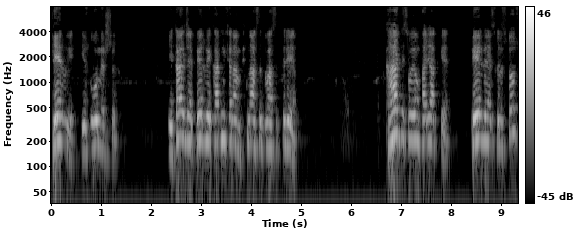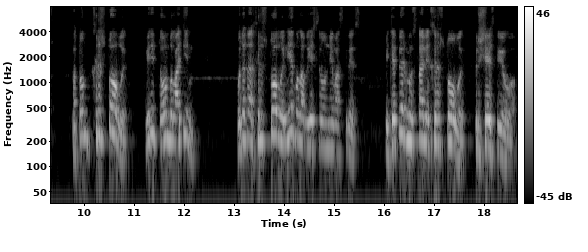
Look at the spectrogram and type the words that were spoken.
первый из умерших. И также 1 Коринфянам 15.23. Каждый в своем порядке. Первенец Христос, потом Христовый. Видите, он был один. Вот это Христовый не было бы, если он не воскрес. И теперь мы стали Христовы, пришествие его.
